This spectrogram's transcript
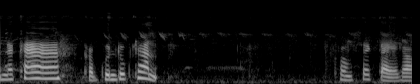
คุณนะคะ ขอบคุณทุกท่าน ของไส้ไก่เรา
